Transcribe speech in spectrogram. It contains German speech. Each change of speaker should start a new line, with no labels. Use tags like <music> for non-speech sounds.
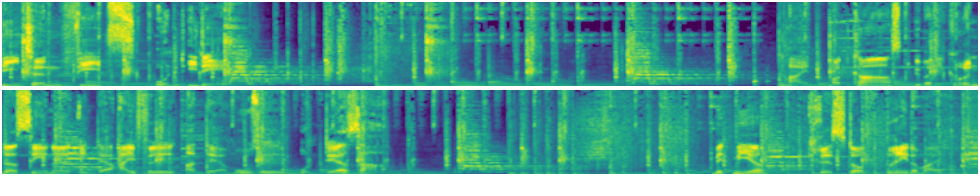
Flieten, Feeds und Ideen. Ein Podcast über die Gründerszene in der Eifel, an der Mosel und der Saar. Mit mir, Christoph Bredemeier.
